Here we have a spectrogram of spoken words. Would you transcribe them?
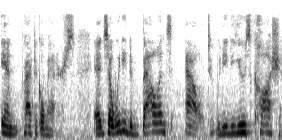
in practical matters. And so we need to balance out. We need to use caution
